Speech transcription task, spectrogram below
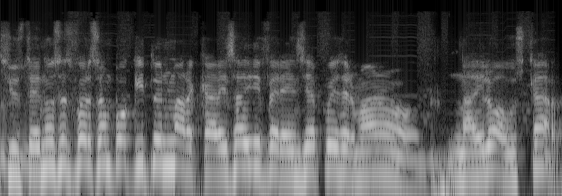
Si usted no se esfuerza un poquito en marcar esa diferencia, pues hermano, nadie lo va a buscar.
